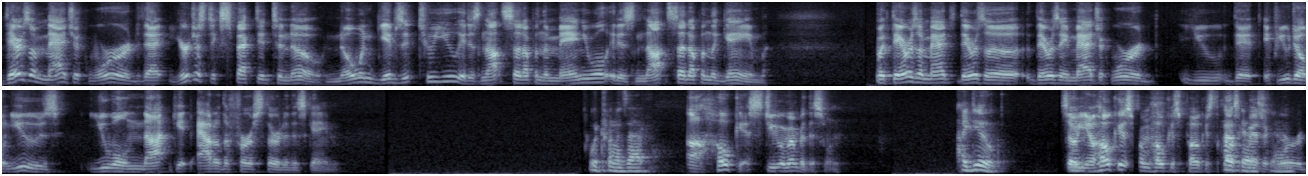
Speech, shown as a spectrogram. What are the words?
there's a magic word that you're just expected to know. No one gives it to you. It is not set up in the manual. It is not set up in the game. But there is a mag- there is a there is a magic word you that if you don't use, you will not get out of the first third of this game. Which one is that? A hocus. Do you remember this one? I do. So you know, Hocus from Hocus Pocus, the classic Hocus, magic yeah. word.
